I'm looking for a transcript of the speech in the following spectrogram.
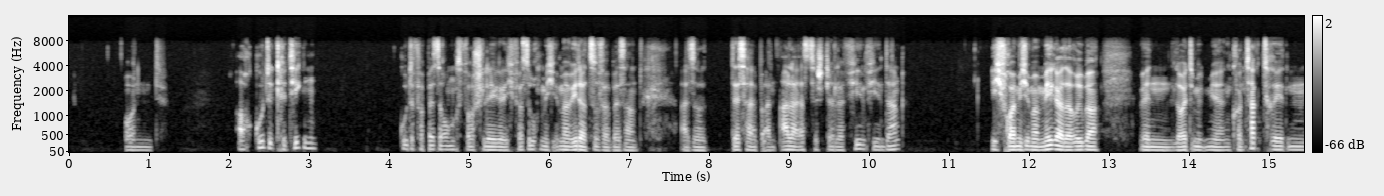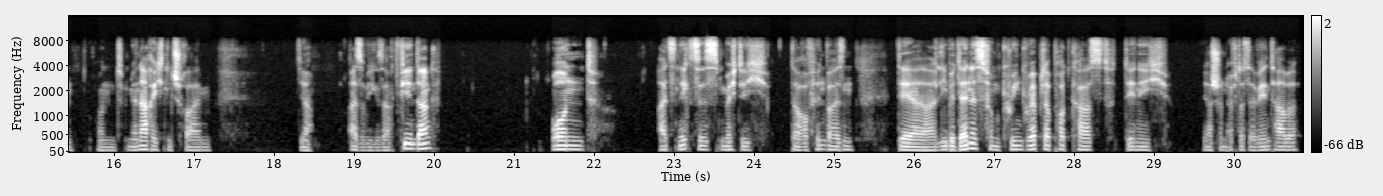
und auch gute Kritiken, gute Verbesserungsvorschläge. Ich versuche mich immer wieder zu verbessern. Also deshalb an allererster Stelle vielen, vielen Dank. Ich freue mich immer mega darüber, wenn Leute mit mir in Kontakt treten und mir Nachrichten schreiben. Ja, also wie gesagt, vielen Dank. Und als nächstes möchte ich darauf hinweisen, der liebe Dennis vom Queen Grappler Podcast, den ich ja schon öfters erwähnt habe,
